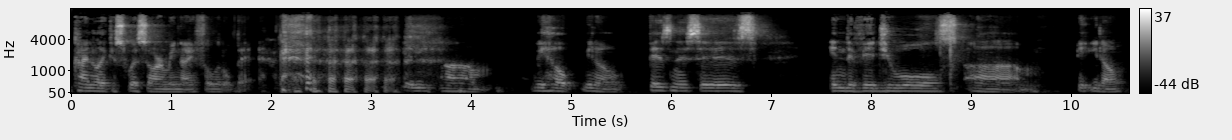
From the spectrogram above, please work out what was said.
kind of like a Swiss Army knife a little bit. and, um, we help, you know, businesses, individuals, um, you know,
